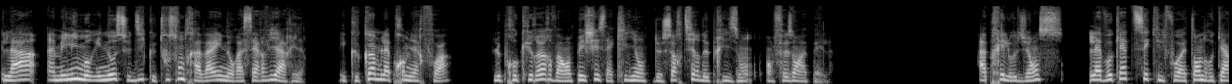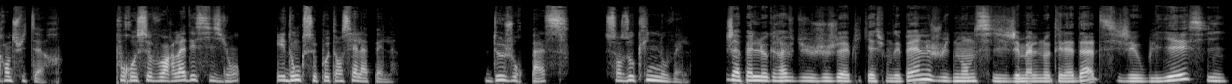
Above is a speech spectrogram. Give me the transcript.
Là, Amélie Morino se dit que tout son travail n'aura servi à rien, et que comme la première fois, le procureur va empêcher sa cliente de sortir de prison en faisant appel. Après l'audience, l'avocate sait qu'il faut attendre 48 heures pour recevoir la décision et donc ce potentiel appel. Deux jours passent, sans aucune nouvelle. J'appelle le greffe du juge de l'application des peines, je lui demande si j'ai mal noté la date, si j'ai oublié, si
